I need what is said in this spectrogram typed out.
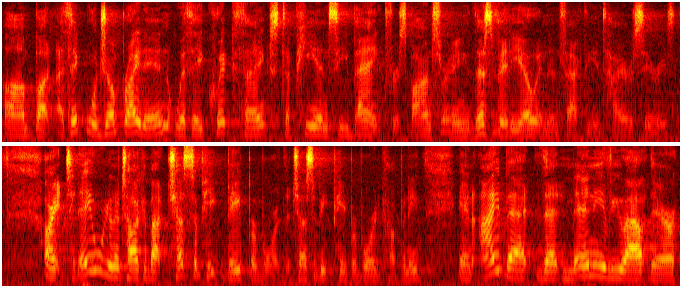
um, but I think we'll jump right in with a quick thanks to PNC Bank for sponsoring this video video and in fact the entire series. All right, today we're going to talk about Chesapeake Paperboard, the Chesapeake Paperboard Company. And I bet that many of you out there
